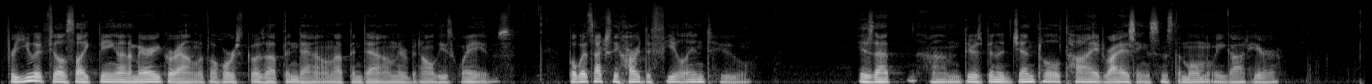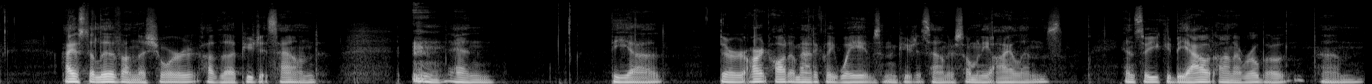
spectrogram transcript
For you, it feels like being on a merry-go-round where the horse goes up and down, up and down. There have been all these waves. But what's actually hard to feel into is that um, there's been a gentle tide rising since the moment we got here. I used to live on the shore of the Puget Sound, and the uh, there aren't automatically waves in the Puget Sound. There's so many islands, and so you could be out on a rowboat um,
